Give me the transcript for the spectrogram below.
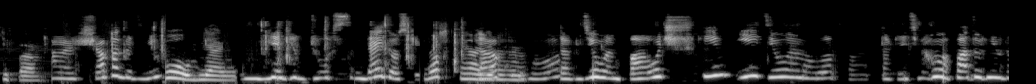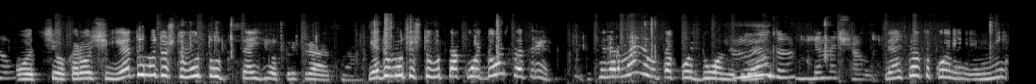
типа А, ща, погоди. пол для не доски. Дай доски. доски на Так, держи. вот. так, делаем палочки и делаем лопату. Так, я тебе лопату не дал. Вот, все, короче, я думаю, то, что вот тут сойдет прекрасно. Я думаю, то, что вот такой дом, смотри, это нормально вот такой домик, да? Ну да, для начала. Для начала такой ми-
